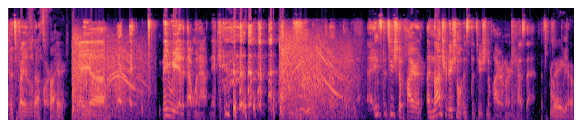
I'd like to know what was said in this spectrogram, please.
That's probably a little that's bit hard. They, uh, maybe we edit that one out, Nick. institution of higher, a non-traditional institution of higher learning has that. That's probably there you go. A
